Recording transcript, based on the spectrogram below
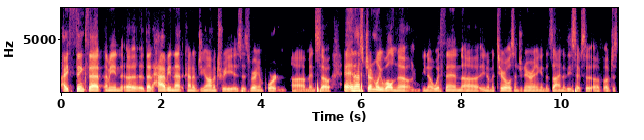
I think that I mean uh, that having that kind of geometry is is very important, um, and so and, and, that's generally well known, you know, within uh, you know materials engineering and design of these types of, of, of, just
